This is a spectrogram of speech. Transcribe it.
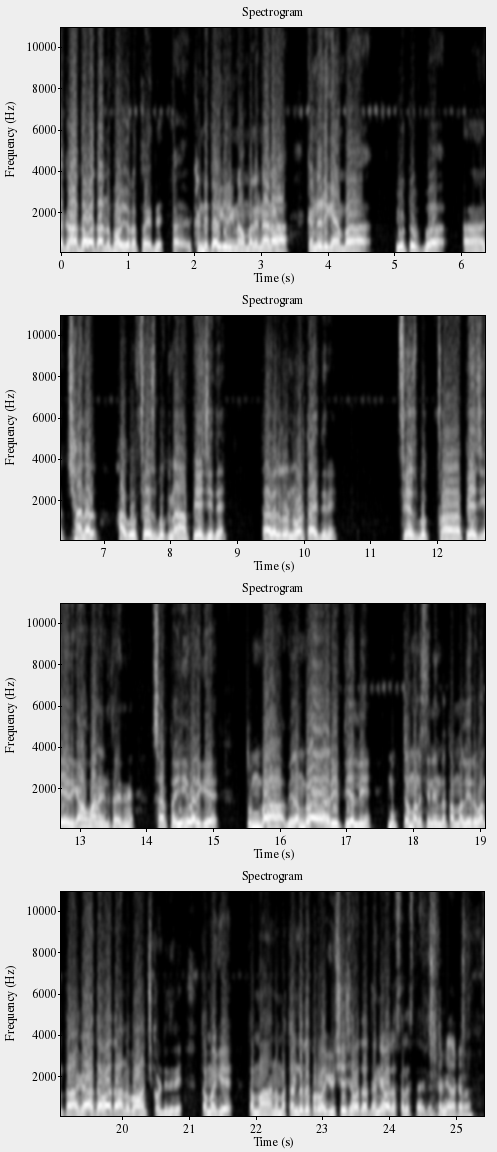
ಅಗಾಧವಾದ ಅನುಭವ ಇವರ ಹತ್ರ ಇದೆ. ಖಂಡಿತವಾಗಿ ಇವರಿಗೆ ನಾವು ಮಲೆನಾಡ ಕನ್ನಡಿಗ ಎಂಬ ಯೂಟ್ಯೂಬ್ ಚಾನಲ್ ಹಾಗೂ ಫೇಸ್ಬುಕ್ನ ಪೇಜ್ ಇದೆ. ತಾವೆಲ್ಲರೂ ನೋಡ್ತಾ ಇದ್ದೀರಿ. ಫೇಸ್ಬುಕ್ ಪೇಜ್ಗೆ ಇವರಿಗೆ ಆಹ್ವಾನ ನೀಡ್ತಾ ಇದ್ದೀನಿ. ಸರ್ ಈವರೆಗೆ ತುಂಬಾ ವಿನಮ್ರ ರೀತಿಯಲ್ಲಿ ಮುಕ್ತ ಮನಸ್ಸಿನಿಂದ ತಮ್ಮಲ್ಲಿ ಇರುವಂತಹ ಅಗಾಧವಾದ ಅನುಭವ ಹಂಚಿಕೊಂಡಿದ್ದೀರಿ. ತಮಗೆ ತಮ್ಮ ನಮ್ಮ ತಂಡದ ಪರವಾಗಿ ವಿಶೇಷವಾದ ಧನ್ಯವಾದ ಸಲ್ಲಿಸ್ತಾ ಇದ್ದೇನೆ. ಧನ್ಯವಾದಗಳು.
